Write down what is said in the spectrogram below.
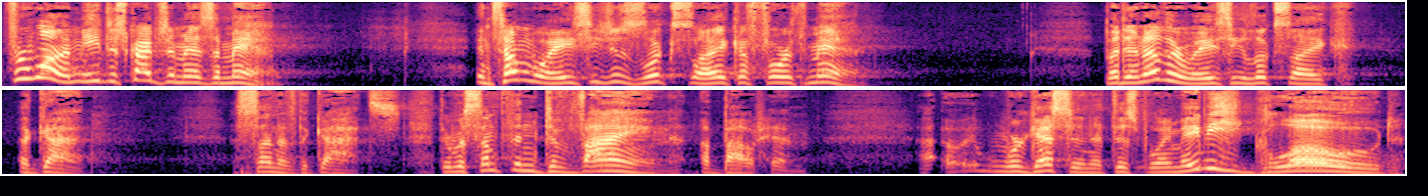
For one, he describes him as a man. In some ways, he just looks like a fourth man. But in other ways, he looks like a god, a son of the gods. There was something divine about him. Uh, we're guessing at this point. Maybe he glowed.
